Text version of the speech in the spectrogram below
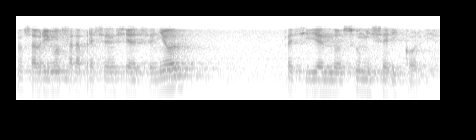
nos abrimos a la presencia del Señor recibiendo su misericordia.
